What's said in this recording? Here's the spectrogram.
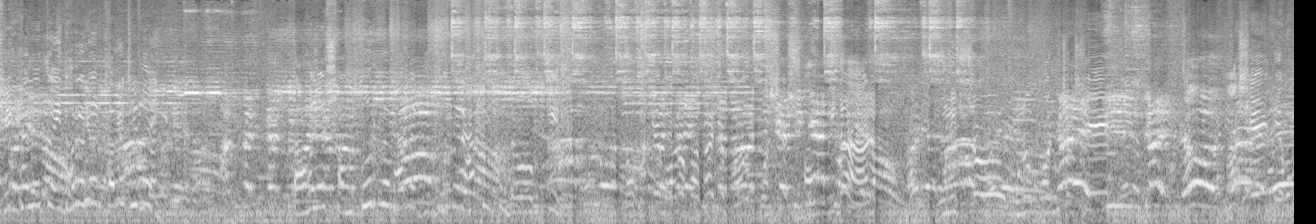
সেখানে তো এই ধরনের কমিটি নেই তাহলে সম্পূর্ণভাবে হিন্দুদের হাতে তো দেওয়া উচিত সবচেয়ে বড় কথা যে ভারতবর্ষের সংবিধান উনিশশো উনপঞ্চাশে আসে এবং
